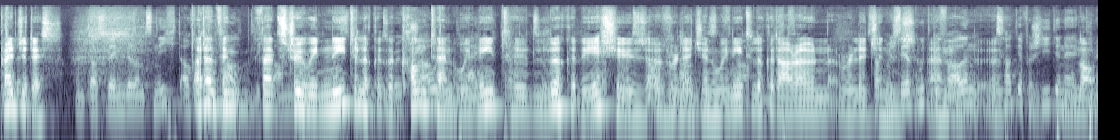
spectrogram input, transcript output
prejudice. I don't think that's true. We need to look at the content. We need to look at the issues of religion. We need to look at our own religions and uh, not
